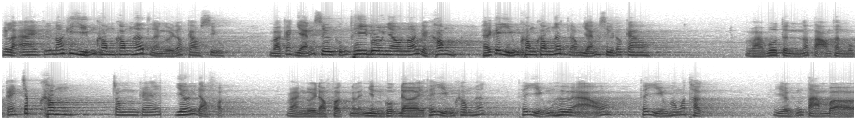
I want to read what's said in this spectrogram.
Nghĩa là ai cứ nói cái gì cũng không không hết là người đó cao siêu. Và các giảng sư cũng thi đua nhau nói về không hệ cái gì cũng không không hết là ông giảng sư đó cao. Và vô tình nó tạo thành một cái chấp không trong cái giới đạo phật. Và người đạo phật lại nhìn cuộc đời thấy gì cũng không hết, thấy gì cũng hư ảo thế diện không có thật. Giờ cũng tạm bợ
